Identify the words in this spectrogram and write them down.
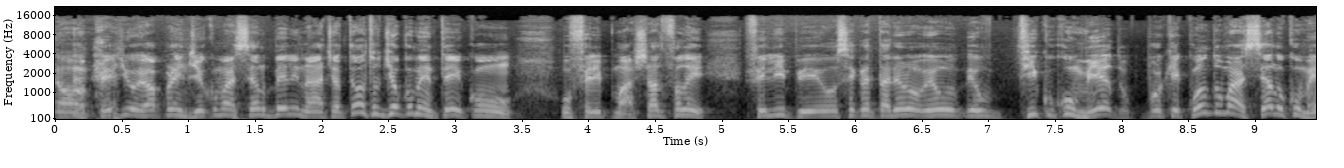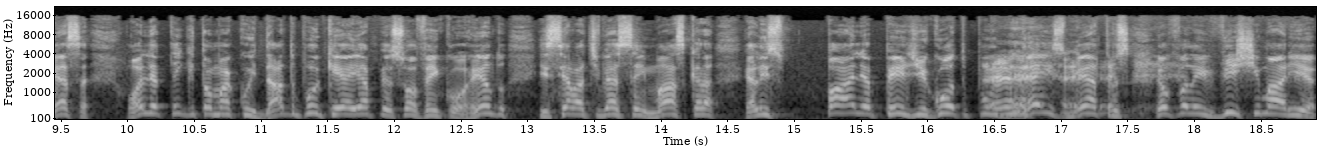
Não, eu, perdi- eu aprendi com o Marcelo Bellinati. Até outro dia eu comentei com o Felipe Machado, falei, Felipe, o secretário, eu, eu, eu fico com medo, porque quando o Marcelo começa, olha, tem que tomar cuidado, porque aí a pessoa vem correndo e se ela tiver sem máscara, ela espalha perdigoto por 10 metros. Eu falei, vixe Maria.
